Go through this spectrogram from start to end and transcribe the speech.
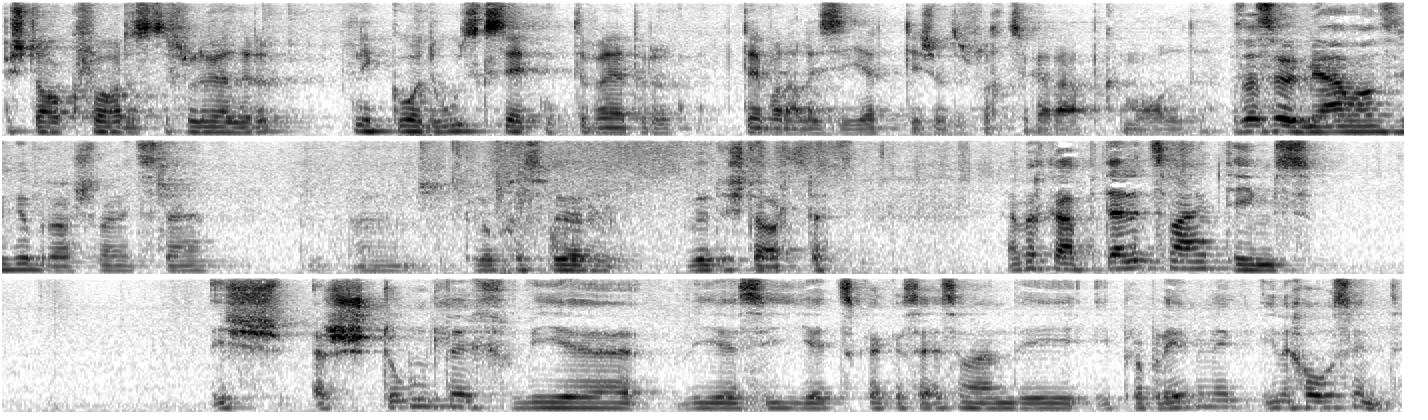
besteht die Gefahr, dass der Flüeler nicht gut aussieht und der Weber demoralisiert ist oder vielleicht sogar abgemalt. Also das würde mich auch wahnsinnig überraschen, wenn jetzt der äh, Lukas Flüeler würde starten. Aber ich glaube, bei diesen zwei Teams ist erstaunlich, wie, wie sie jetzt gegen Saisonende in Probleme hineingekommen sind.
